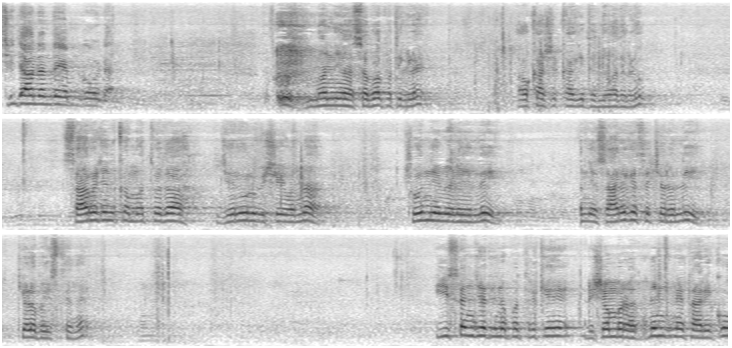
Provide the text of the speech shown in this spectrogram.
ಚಿದಾನಂದ ಎಂ ಗೌಡ. ಮಾನ್ಯ ಸಭಾಪತಿಗಳೇ, ಅವಕಾಶಕ್ಕಾಗಿ ಧನ್ಯವಾದಗಳು. ಸಾರ್ವಜನಿಕ ಮಹತ್ವದ ಜರೂರು ವಿಷಯವನ್ನು ಶೂನ್ಯ ವೇಳೆಯಲ್ಲಿ ಮಾನ್ಯ ಸಾರಿಗೆ ಸಚಿವರಲ್ಲಿ ಕೇಳಬಯಸ್ತೇನೆ. ಈ ಸಂಜೆ ದಿನಪತ್ರಿಕೆ ಡಿಸೆಂಬರ್ ಹದಿನೆಂಟನೇ ತಾರೀಕು,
